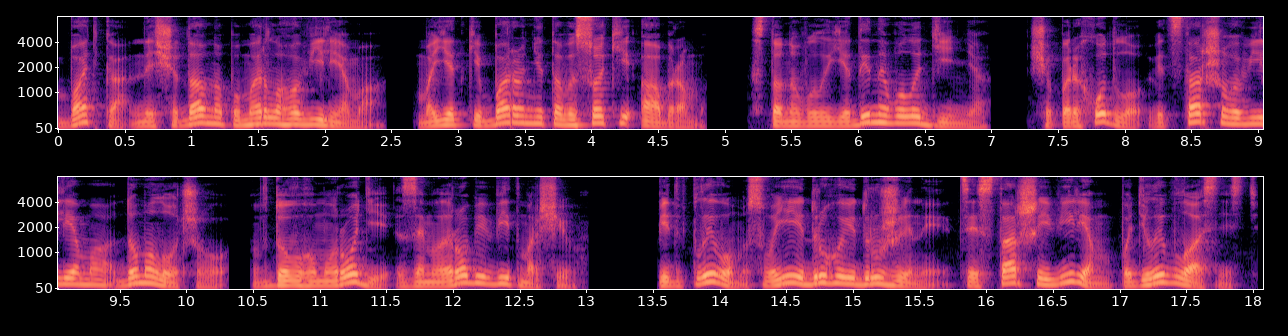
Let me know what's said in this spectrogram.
батька нещодавно померлого Вільяма, маєтки Бароні та Високий Абрам становили єдине володіння, що переходило від старшого Вільяма до молодшого в довгому роді землеробів Вітмаршів. Під впливом своєї другої дружини цей старший Вільям поділив власність.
